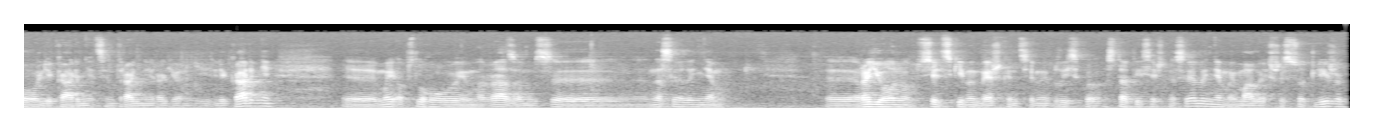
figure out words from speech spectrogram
по лікарні, центральній районній лікарні, ми обслуговуємо разом з населенням району з сільськими мешканцями близько 100 тисяч населення. Ми мали 600 ліжок.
